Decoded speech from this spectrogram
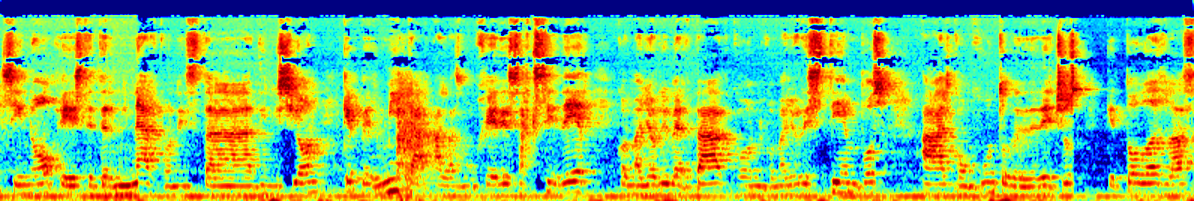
sino este, terminar con esta división que permita a las mujeres acceder con mayor libertad, con, con mayores tiempos al conjunto de derechos que todas las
